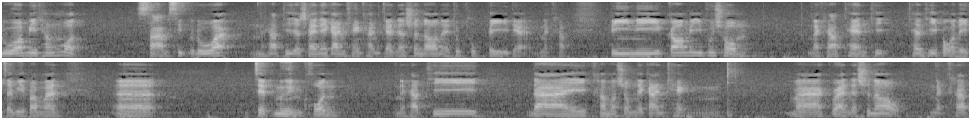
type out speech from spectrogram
รั้วมีทั้งหมด 30 รั้วนะครับ ที่จะใช้ในการแข่งขันกัน national ในทุกๆ ปีเนี่ยนะครับ ปีนี้ก็ไม่มีผู้ชม นะครับแทนที่แทนที่ปกติจะมีประมาณเจ็ดหมื่นคนนะครับที่ได้เข้ามาชมในการแข่งมา Grand National นะครับ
